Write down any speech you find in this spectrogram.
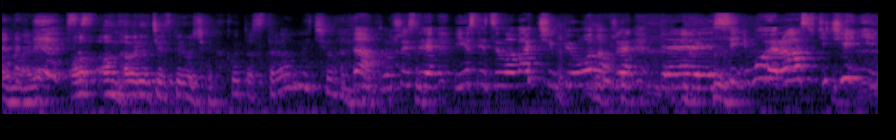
Он говорил, он, он говорил через переводчика, какой-то странный человек. Да, потому что если, если целовать чемпиона уже э, седьмой раз в течение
